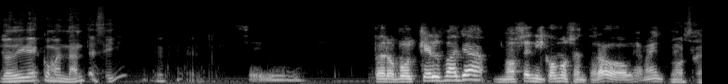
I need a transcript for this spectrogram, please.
Yo diría el comandante, sí. Sí. Pero porque él vaya, no sé ni cómo se enteró, obviamente. No sé.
